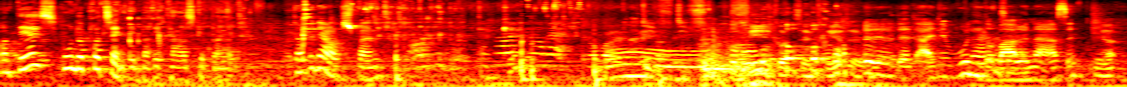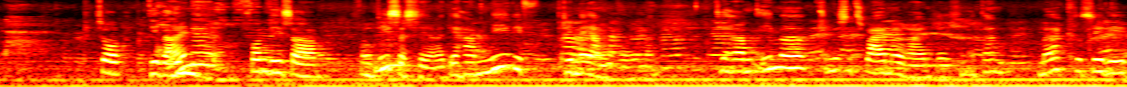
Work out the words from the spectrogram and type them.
Und der ist 100% im Barrique ausgebaut. Da bin ich auch gespannt. Danke. Die, die viel konzentrierte. Der hat eine wunderbare Nase. Ja. So, die Weine von dieser, von dieser Serie, die haben nie die primären Aromen. Die haben immer, sie müssen zweimal reinriechen und dann merken sie die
